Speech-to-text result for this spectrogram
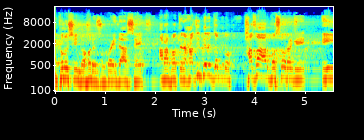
এখনও সেই নহরে জুবাইদা আছে। আরাফাতের হাজিদের জন্য হাজার বছর আগে এই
